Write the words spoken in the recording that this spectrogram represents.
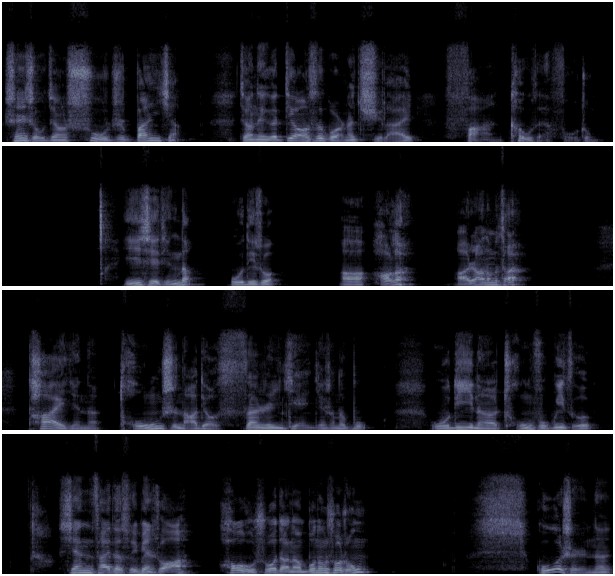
伸手将树枝扳下，将那个吊丝管呢取来，反扣在腹中。一切停当。武帝说：“啊，好了啊，让他们猜。”太监呢，同时拿掉三人眼睛上的布。武帝呢，重复规则，先猜的随便说啊，后说的呢不能说重。郭婶呢，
